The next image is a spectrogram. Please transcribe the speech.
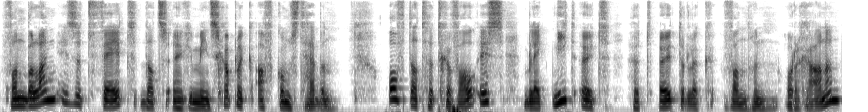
Van belang is het feit dat ze een gemeenschappelijke afkomst hebben. Of dat het geval is, blijkt niet uit het uiterlijk van hun organen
